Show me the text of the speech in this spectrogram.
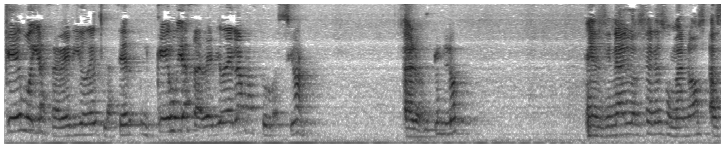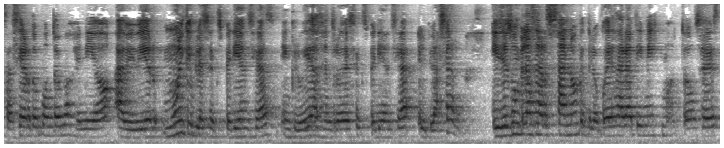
¿qué voy a saber yo del placer y qué voy a saber yo de la masturbación? Claro. Es lo... Y al final los seres humanos hasta cierto punto hemos venido a vivir múltiples experiencias, incluidas dentro de esa experiencia el placer. Y si es un placer sano que te lo puedes dar a ti mismo, entonces,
